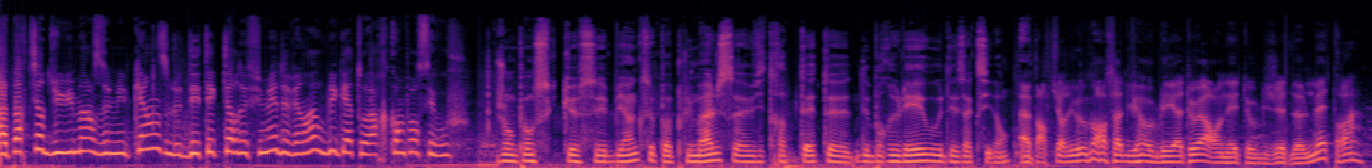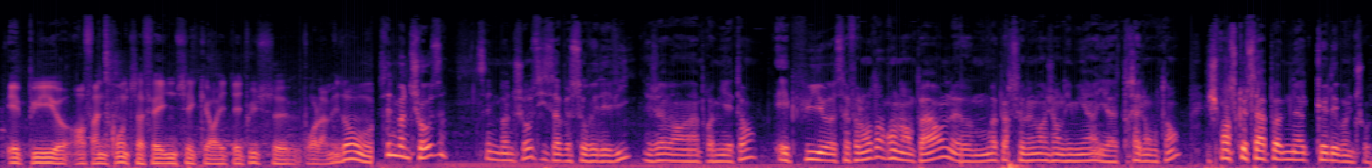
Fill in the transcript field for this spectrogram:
À partir du 8 mars 2015, le détecteur de fumée deviendra obligatoire. Qu'en pensez-vous? J'en pense que c'est bien, que c'est pas plus mal, ça évitera peut-être euh, des brûlés ou des accidents. À partir du moment où ça devient obligatoire, on est obligé de le mettre. hein. Et puis, euh, en fin de compte, ça fait une sécurité de plus euh, pour la maison. C'est une bonne chose. C'est une bonne chose si ça veut sauver des vies, déjà dans un premier temps. Et puis, ça fait longtemps qu'on en parle. Moi, personnellement, j'en ai mis un il y a très longtemps. Et je pense que ça n'a pas mené que des bonnes choses.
